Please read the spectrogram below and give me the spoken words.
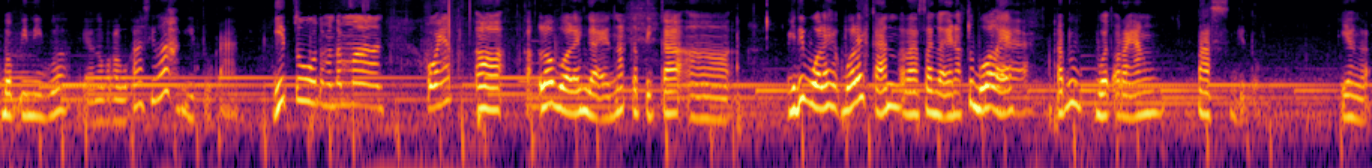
bab ini gue ya nggak bakal gue kasih lah gitu kan. Gitu teman-teman. Pokoknya eh, lo boleh nggak enak ketika eh, jadi boleh boleh kan rasa nggak enak tuh boleh tapi buat orang yang pas gitu. Ya nggak?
